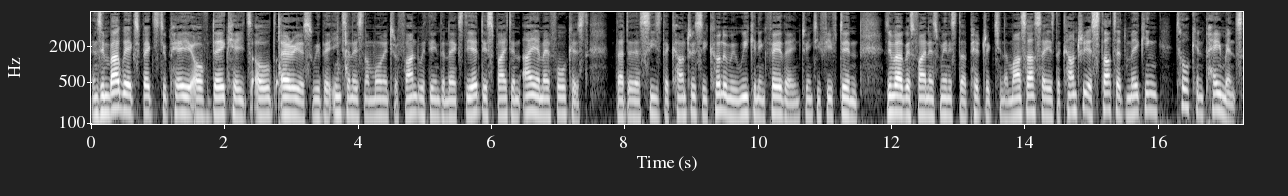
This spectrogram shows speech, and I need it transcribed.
And Zimbabwe expects to pay off decades-old arrears with the International Monetary Fund within the next year, despite an IMF forecast that uh, sees the country's economy weakening further in 2015. Zimbabwe's Finance Minister Patrick Chinamasa says the country has started making token payments.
